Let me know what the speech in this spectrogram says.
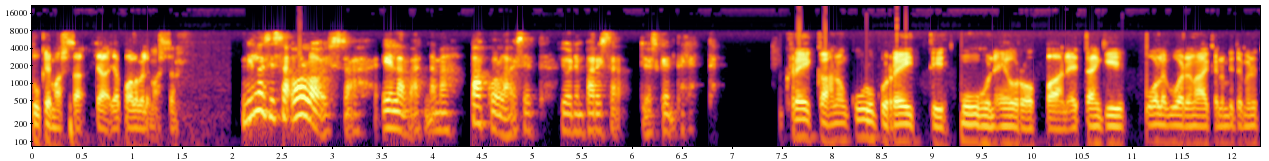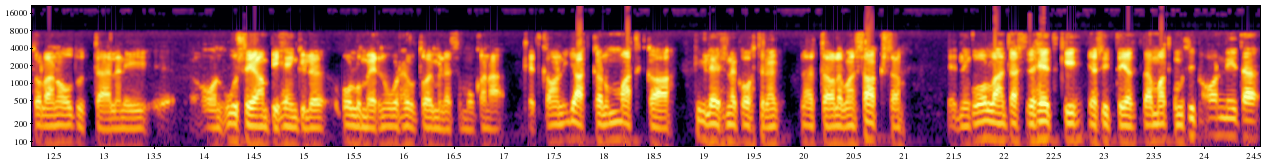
tukemassa ja, ja palvelemassa. Millaisissa oloissa elävät nämä pakolaiset, joiden parissa työskentelette? Kreikkahan on kulkureitti muuhun Eurooppaan, että tämänkin puolen vuoden aikana, mitä me nyt ollaan oltu täällä, niin on useampi henkilö ollut meidän urheilutoiminnassa mukana, ketkä on jatkanut matkaa. Yleisenä kohteena näyttää olevan Saksa. Et niin kuin ollaan tässä hetki ja sitten jatketaan matkaa, mutta sitten on niitä,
